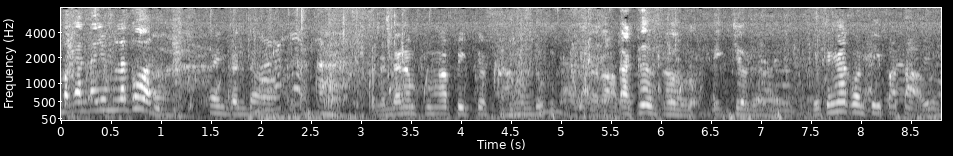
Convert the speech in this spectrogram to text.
Maganda yung lagon. Ay, ganda. Ganda ng mga pictures namin doon. Sarap. Takot, picture. Buti nga, konti pa tao. eh.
